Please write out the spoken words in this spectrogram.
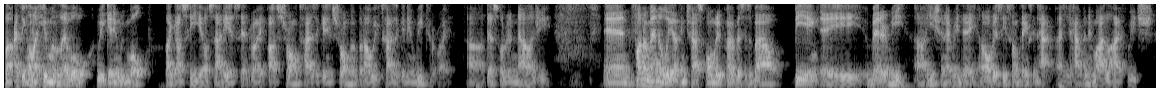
but i think on a human level we're getting remote like our ceo satya said right our strong ties are getting stronger but our weak ties are getting weaker right uh, that sort of analogy. And fundamentally, I think transformative purpose is about being a better me uh, each and every day. And obviously, some things that ha- uh, happened in my life which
